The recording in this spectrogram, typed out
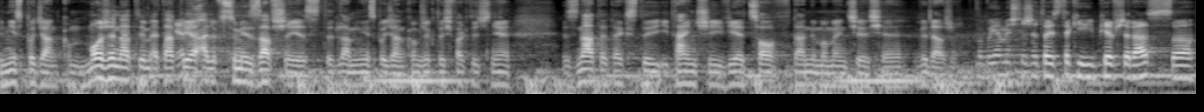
niespodzianką. Może na tym etapie, ale w sumie zawsze jest dla mnie niespodzianką, że ktoś faktycznie zna te teksty i tańczy i wie, co w danym momencie się wydarzy. No bo ja myślę, że to jest taki pierwszy raz, co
